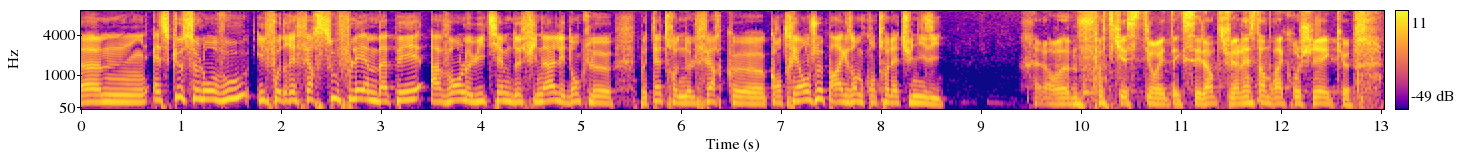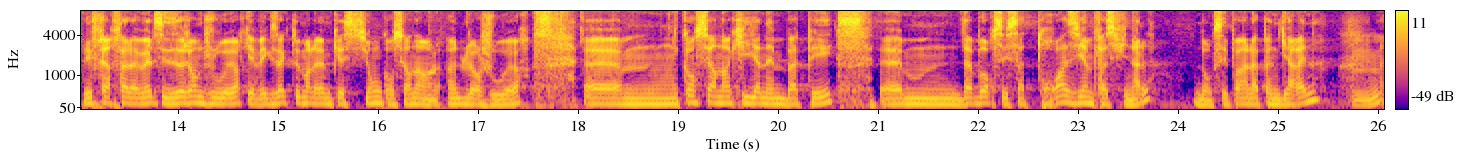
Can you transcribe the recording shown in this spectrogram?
euh, est-ce que selon vous, il faudrait faire souffler Mbappé avant le huitième de finale et donc peut-être ne le faire qu'entrer en jeu, par exemple contre la Tunisie? Alors, euh, votre question est excellente. Je viens à l'instant de raccrocher avec euh, les frères Falavel. C'est des agents de joueurs qui avaient exactement la même question concernant un, de leurs joueurs. Euh, concernant Kylian Mbappé, d'abord, c'est sa troisième phase finale. Donc, c'est pas un lapin de Garenne. Mhm.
